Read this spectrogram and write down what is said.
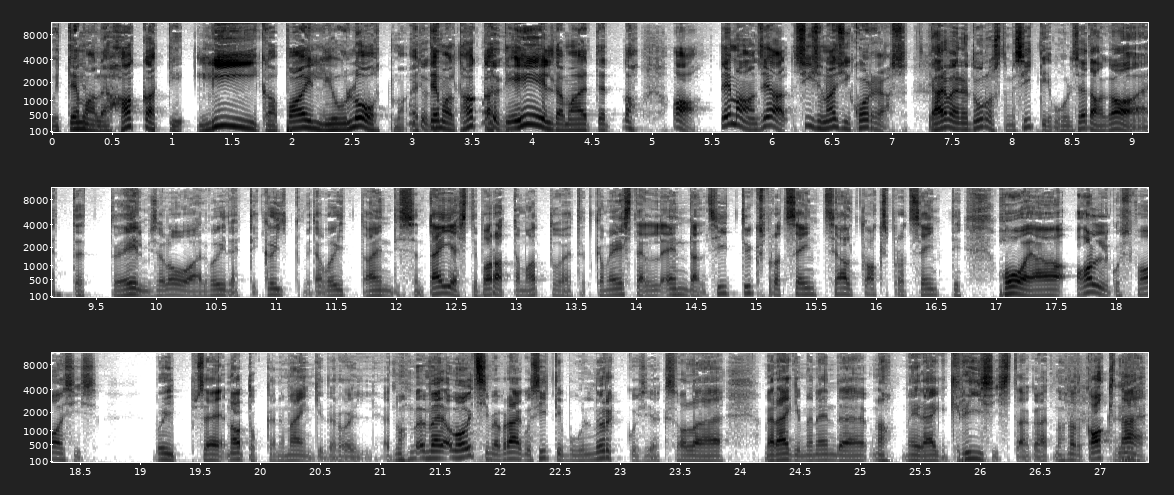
kuid temale hakati liiga palju lootma, et temalt hakati muidugi. eeldama, et, et noh, tema on seal, siis on asi korras. ja ärme nüüd unustame City puhul seda ka, et, et eelmisel hooajal võideti kõik, mida võita andis, see on täiesti paratamatu, et, et ka meestel endal siit üks protsent, sealt kaks protsenti, hooaja algusfaasis võib see natukene mängida rolli, et noh, me, me otsime praegu City puhul nõrkusi, eks ole, me räägime nende, noh, me ei räägi kriisist, aga et noh, nad on kaks, näe,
